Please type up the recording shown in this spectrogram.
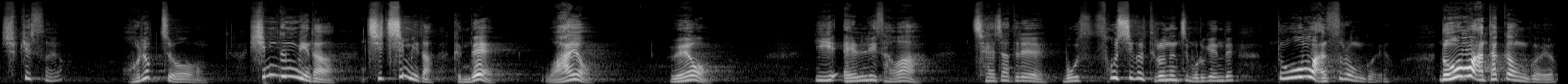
쉽겠어요? 어렵죠. 힘듭니다. 지칩니다. 근데 와요. 왜요? 이 엘리사와 제자들의 소식을 들었는지 모르겠는데 너무 안쓰러운 거예요. 너무 안타까운 거예요.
